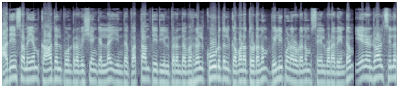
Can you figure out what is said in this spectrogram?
அதே சமயம் காதல் போன்ற விஷயங்கள்ல இந்த பத்தாம் தேதியில் பிறந்தவர்கள் கூடுதல் கவனத்துடனும் விழிப்புணர்வுடனும் செயல்பட வேண்டும். ஏனென்றால் சில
